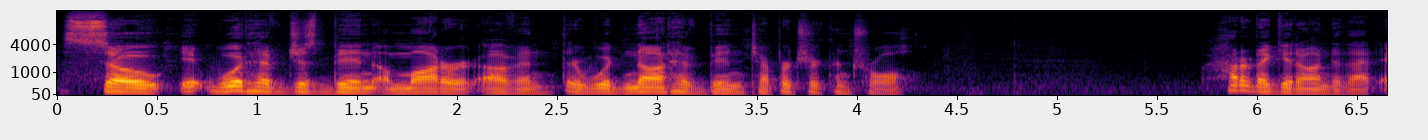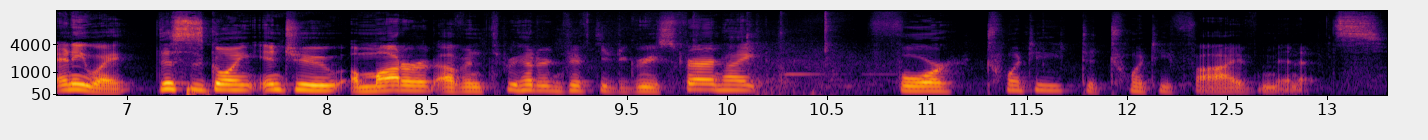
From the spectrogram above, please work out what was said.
So it would have just been a moderate oven. There would not have been temperature control. How did I get onto that? Anyway, this is going into a moderate oven, 350 degrees Fahrenheit, for 20 to 25 minutes.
